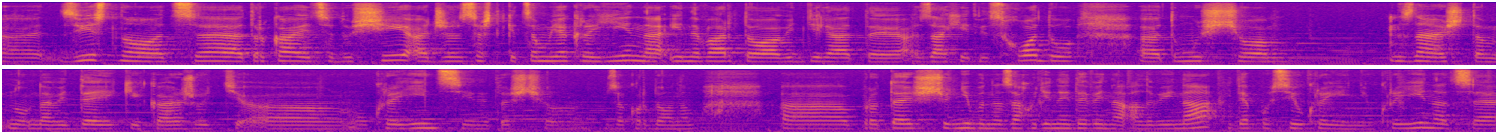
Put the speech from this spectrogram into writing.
Е, Звісно, це торкається душі, адже все ж таки це моя країна, і не варто відділяти захід від сходу, е, тому що не знаю, що там ну навіть деякі кажуть е, українці, не то що за кордоном, про те, що ніби на заході не йде війна, але війна йде по всій Україні. Україна це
